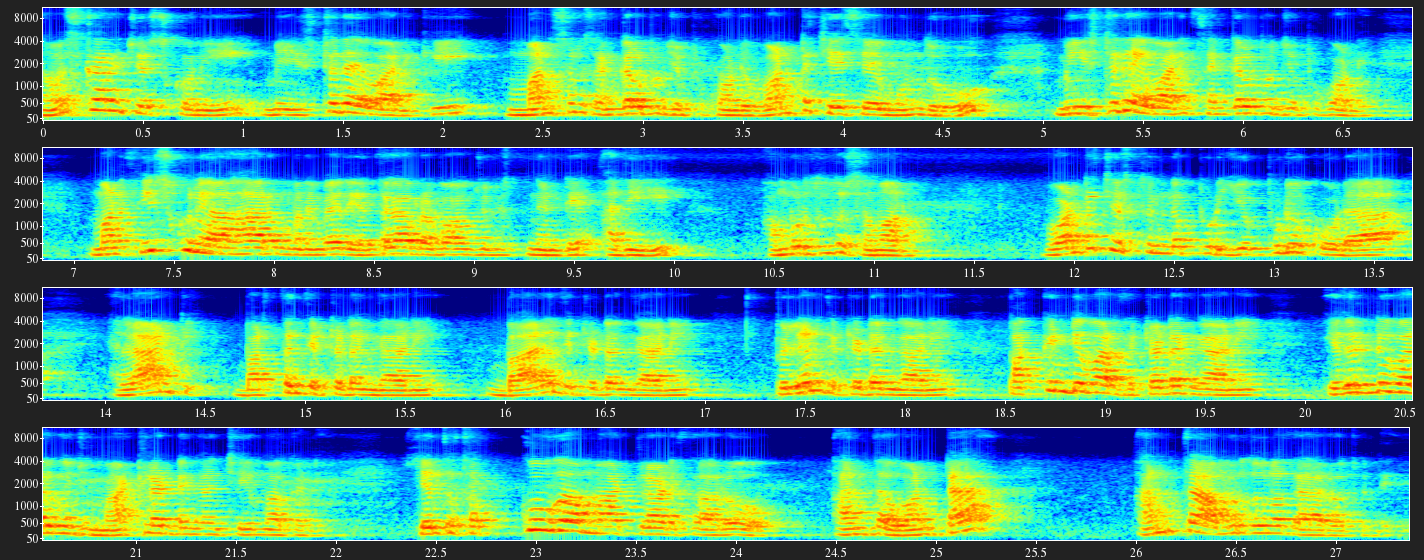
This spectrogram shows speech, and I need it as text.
నమస్కారం చేసుకొని మీ ఇష్టదైవానికి మనసులో సంకల్పం చెప్పుకోండి. వంట చేసే ముందు మీ ఇష్టదైవానికి సంకల్పం చెప్పుకోండి. మనం తీసుకునే ఆహారం మన మీద ఎంతగా ప్రభావం చూపిస్తుందంటే అది అమృతంతో సమానం. వంట చేస్తున్నప్పుడు ఎప్పుడూ కూడా ఎలాంటి భర్తను తిట్టడం కానీ భార్య తిట్టడం కానీ పిల్లలు తిట్టడం కానీ పక్కింటి వారు తిట్టడం కానీ ఎదుటి వారి గురించి మాట్లాడడం కానీ చేయమాకండి. ఎంత తక్కువగా మాట్లాడతారో అంత వంట అంత అమృతంలో తయారవుతుంది.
